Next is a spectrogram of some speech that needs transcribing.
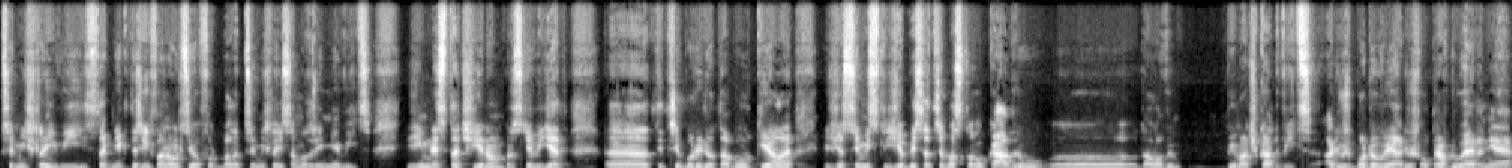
přemýšlejí víc, tak někteří fanoušci o fotbale přemýšlejí samozřejmě víc. Že jim nestačí jenom prostě vidět eh, ty tři body do tabulky, ale že si myslí, že by se třeba z toho kádru dalo vymačkat víc, ať už bodově, ať už opravdu herně,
